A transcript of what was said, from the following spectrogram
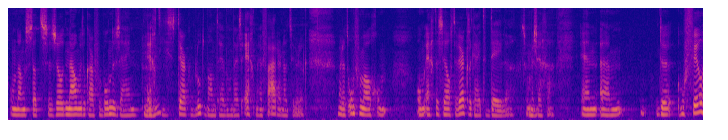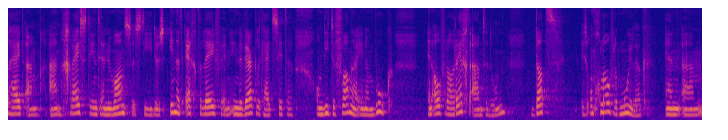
ondanks dat ze zo nauw met elkaar verbonden zijn, Mhm. echt die sterke bloedband hebben, want hij is echt mijn vader natuurlijk. Maar dat onvermogen om, om echt dezelfde werkelijkheid te delen, zullen we maar Mhm. zeggen. En ehm, de hoeveelheid aan, aan grijstinten en nuances die dus in het echte leven en in de werkelijkheid zitten, om die te vangen in een boek en overal recht aan te doen, dat is ongelooflijk moeilijk. En ehm,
